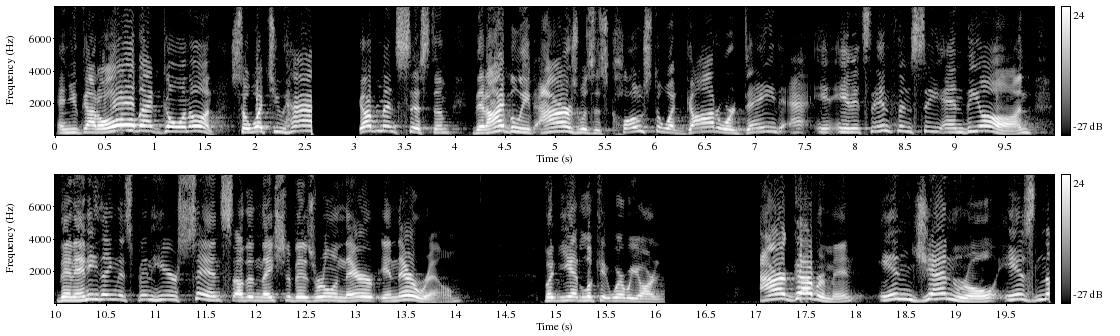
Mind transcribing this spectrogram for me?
And you've got all that going on. So what you have government system that I believe ours was as close to what God ordained in its infancy and beyond than anything that's been here since, other than the nation of Israel in their, in their realm. But yet, look at where we are. Our government, in general, is not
